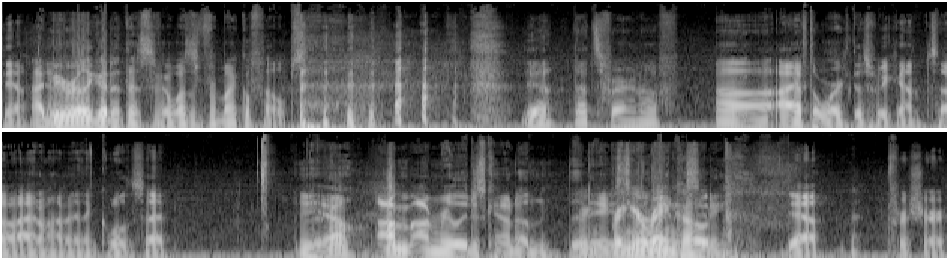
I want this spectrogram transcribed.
yeah, I'd be really good at this if it wasn't for Michael Phelps. yeah. That's fair enough. Uh, I have to work this weekend, so I don't have anything cool to say. Yeah, I'm I'm really just counting on the Bring- days. bring your Atlantic raincoat. Yeah, for sure.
